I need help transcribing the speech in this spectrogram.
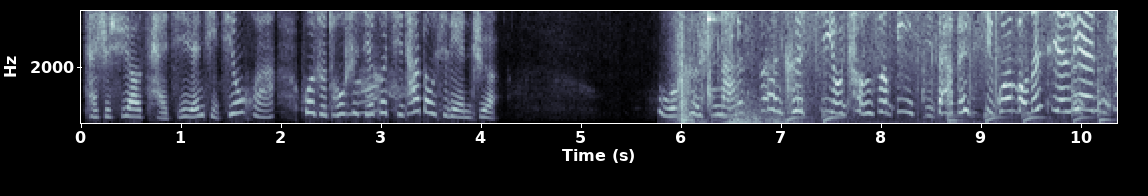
才是需要采集人体精华，或者同时结合其他东西炼制。我可是拿了三颗稀有橙色碧玺搭配器官宝的血炼制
